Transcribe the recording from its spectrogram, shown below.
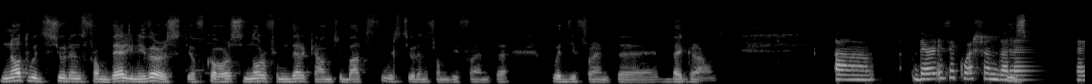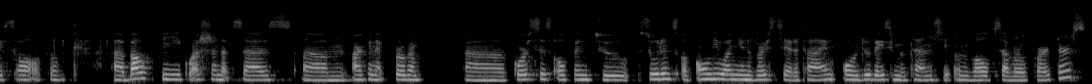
not with students from their university, of course, nor from their country, but with students from different, uh, with different uh, background. Uh, there is a question that Please. I, I saw also about the question that says, um, our Connect program uh, courses open to students of only one university at a time, or do they simultaneously involve several partners?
